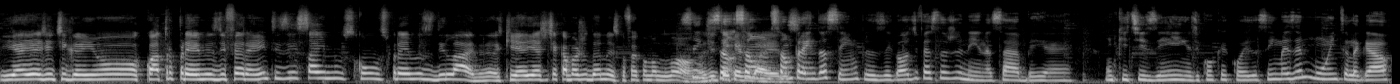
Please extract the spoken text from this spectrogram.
E aí a gente ganhou quatro prêmios diferentes e saímos com os prêmios de lá, entendeu? Que aí a gente acaba ajudando eles, que eu falei pra Manu, não, Sim, a gente são, tem que ajudar são, eles. são prendas simples, igual de festa junina, sabe? É um kitzinho de qualquer coisa assim, mas é muito legal.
